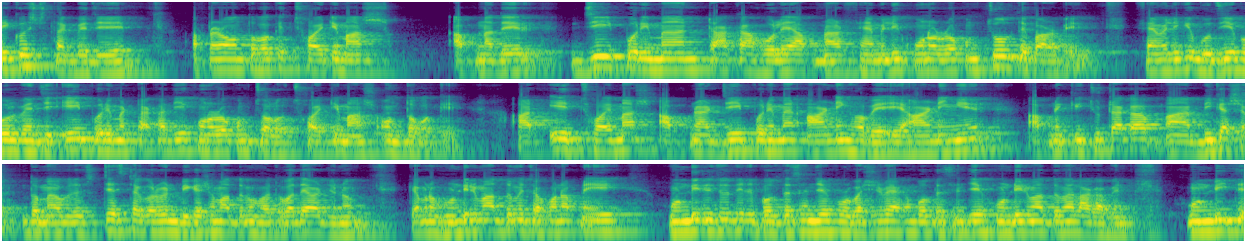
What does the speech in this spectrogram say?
রিকোয়েস্ট থাকবে যে আপনারা অন্তপক্ষে ছয়টি মাস আপনাদের যেই পরিমাণ টাকা হলে আপনার ফ্যামিলি কোনো রকম চলতে পারবে ফ্যামিলিকে বুঝিয়ে বলবেন যে এই পরিমাণ টাকা দিয়ে কোনো রকম চলো ছয়টি মাস অন্তপক্ষে। আর এই ছয় মাস আপনার যেই পরিমাণ আর্নিং হবে, এই আর্নিংয়ের আপনি কিছু টাকা বিকাশের মাধ্যমে চেষ্টা করবেন বিকাশের মাধ্যমে হয়তো বা দেওয়ার জন্য। কেমন হুন্ডির মাধ্যমে যখন আপনি এই হুন্ডিতে যদি বলতেছেন যে, প্রবাসীরা এখন বলতেছেন যে, হুন্ডির মাধ্যমে লাগাবেন, হুন্ডিতে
